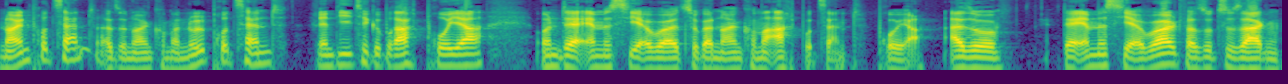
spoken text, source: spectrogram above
9%, also 9,0% Rendite gebracht pro Jahr und der MSCI World sogar 9,8% pro Jahr. Also der MSCI World war sozusagen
